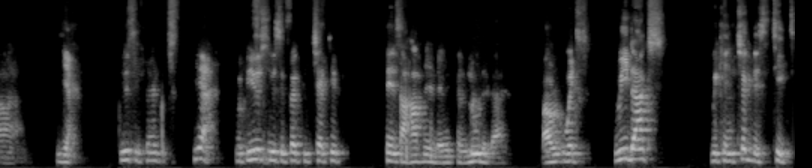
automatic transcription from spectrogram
Uh, yeah, use effect. Yeah, we can use use effect to check if things are happening, then we can load it. But with Redux, we can check the state.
